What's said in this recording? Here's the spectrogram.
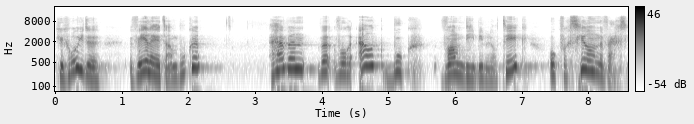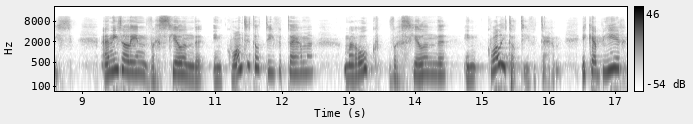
gegroeide veelheid aan boeken, hebben we voor elk boek van die bibliotheek ook verschillende versies. En niet alleen verschillende in kwantitatieve termen, maar ook verschillende in kwalitatieve termen. Ik heb hier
